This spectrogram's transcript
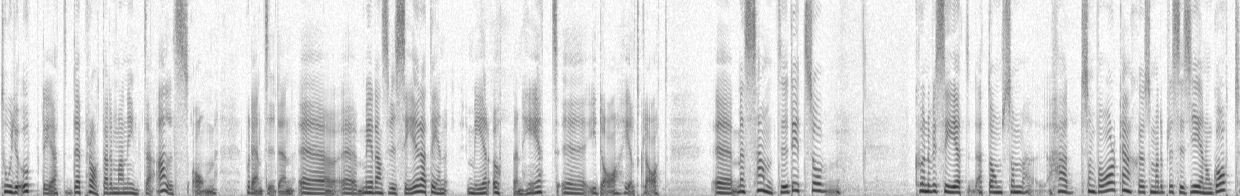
tog ju upp det, att det pratade man inte alls om på den tiden. Medan vi ser att det är en mer öppenhet idag, helt klart. Men samtidigt så kunde vi se att, att de som, hade, som var kanske, som hade precis genomgått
